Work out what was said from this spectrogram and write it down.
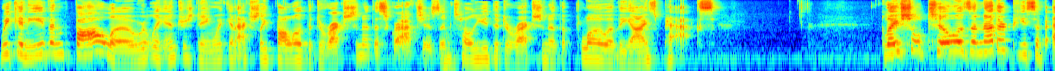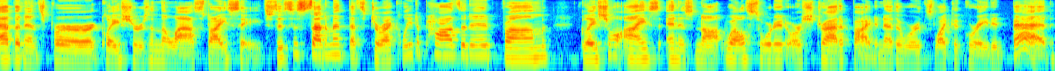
We can even follow, really interesting, we can actually follow the direction of the scratches and tell you the direction of the flow of the ice packs. Glacial till is another piece of evidence for glaciers in the last ice age. This is sediment that's directly deposited from glacial ice and is not well sorted or stratified, in other words, like a graded bed.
